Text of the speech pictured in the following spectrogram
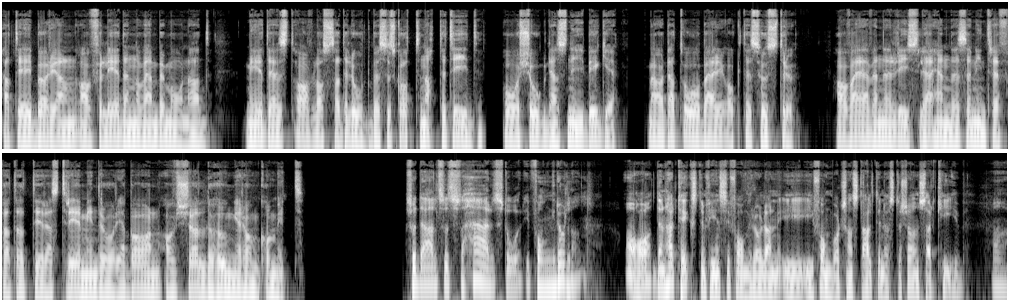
att de i början av förleden november månad medelst avlossade lodbösseskott nattetid och Tjogdens nybygge mördat Åberg och dess hustru. Hava även den rysliga händelsen inträffat att deras tre minderåriga barn av köld och hunger omkommit. Så det är alltså så här står i fångrullan? Ja, den här texten finns i fångrullan i, i fångvårdsanstalten Östersunds arkiv. Ah.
